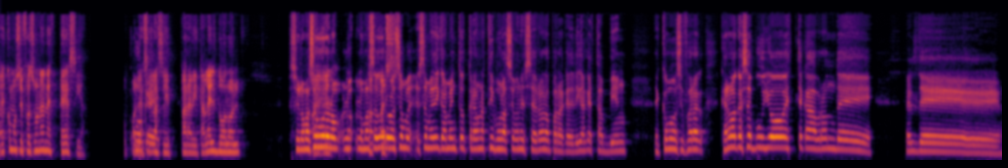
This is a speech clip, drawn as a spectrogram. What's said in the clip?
es como si fuese una anestesia. así, para evitar el dolor. Sí, lo más pues, seguro, lo, más pues, seguro ese, ese, medicamento crea una estimulación en el cerebro para que diga que estás bien. Es como si fuera. ¿Qué era lo que se puyó este cabrón de. El de.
